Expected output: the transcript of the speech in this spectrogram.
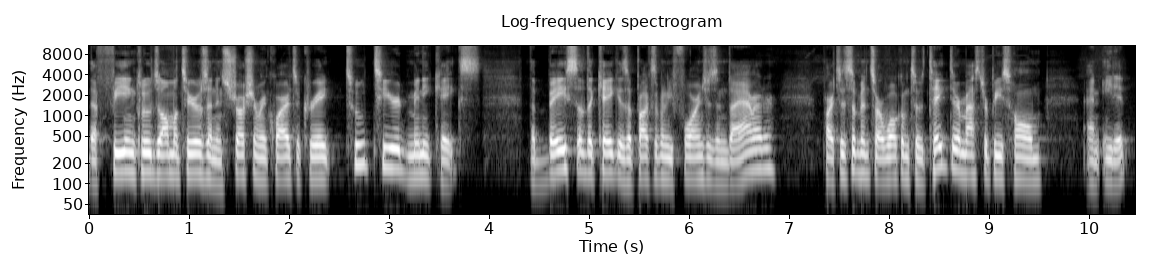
The fee includes all materials and instruction required to create two tiered mini cakes. The base of the cake is approximately four inches in diameter. Participants are welcome to take their masterpiece home and eat it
